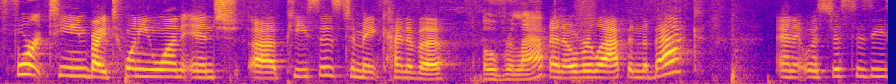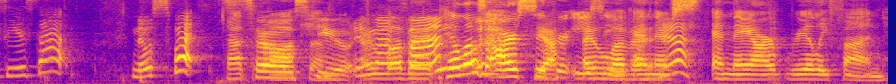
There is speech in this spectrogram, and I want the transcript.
14 by 21 inch uh, pieces to make kind of a overlap. an overlap in the back, and it was just as easy as that. No sweat. That's so awesome. cute. Isn't I that love fun? it. Pillows are super Yeah, I easy, love and they're Yeah. and they are really fun.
